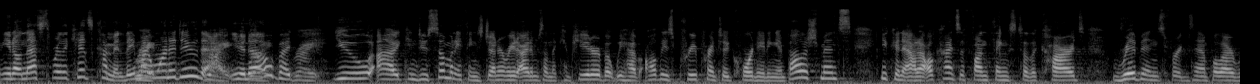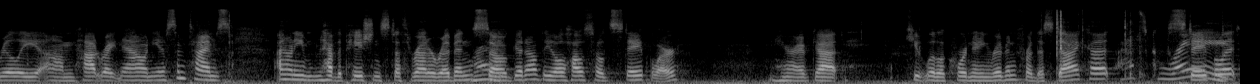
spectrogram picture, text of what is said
You know, and that's where the kids come in. They might want to do that, Right, you know? right, but right. you uh, can do so many things, generate items on the computer, but we have all these pre-printed coordinating embellishments. You can add all kinds of fun things to the cards. Ribbons, for example, are really um, hot right now. And, you know, sometimes I don't even have the patience to thread a ribbon, so get out the old household stapler. And here I've got a cute little coordinating ribbon for this die cut. That's great. Staple it.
